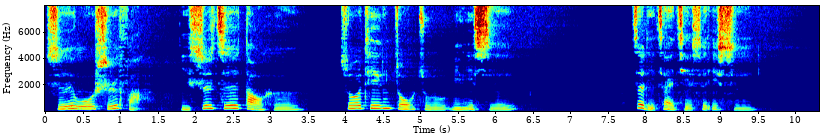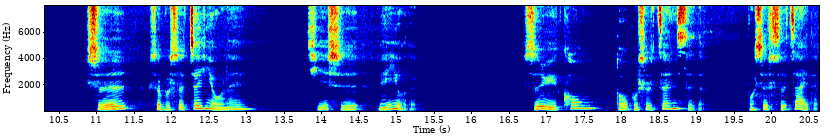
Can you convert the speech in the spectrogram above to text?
实无实法，以师之道合，说听周足名一时。这里再解释一时，实是不是真有呢？其实没有的。实与空都不是真实的，不是实在的。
